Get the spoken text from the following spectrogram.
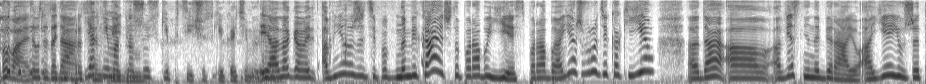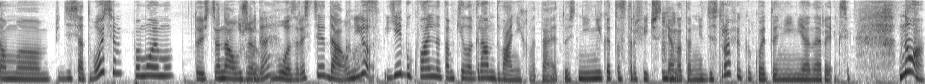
Бывает. Это вот этот да. 1% Я к ним ведьм. отношусь скептически, к этим. И она говорит, а мне уже типа намекает, что пора бы есть, пора бы. А я же вроде как ем, э, да, а, а вес не набираю. А ей уже там э, 58, по-моему. То есть она уже в возрасте, да, у Класс. нее ей буквально там килограмм два не хватает, то есть не, не катастрофически, Мгм. она там не дистрофик какой-то, не, не анорексик. Но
